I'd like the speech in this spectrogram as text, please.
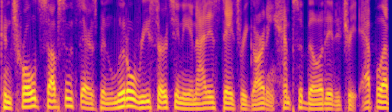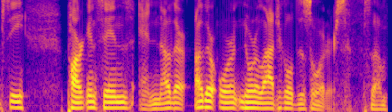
controlled substance, there has been little research in the United States regarding hemp's ability to treat epilepsy, Parkinson's, and other other or neurological disorders. So,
